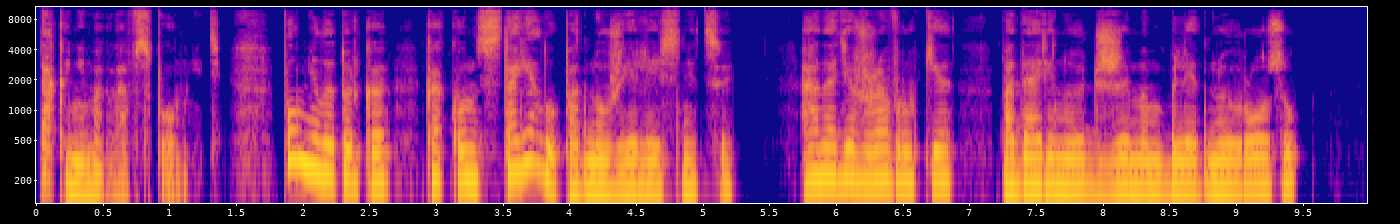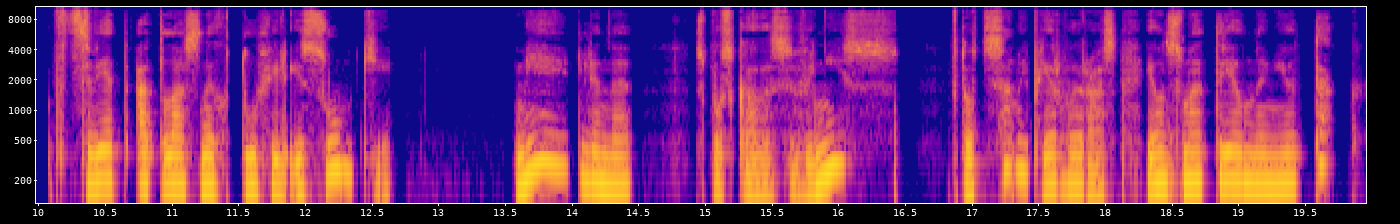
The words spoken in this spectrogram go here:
Так и не могла вспомнить. Помнила только, как он стоял у подножия лестницы, а она, держа в руке подаренную Джимом бледную розу, в цвет атласных туфель и сумки, медленно спускалась вниз в тот самый первый раз, и он смотрел на нее так,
